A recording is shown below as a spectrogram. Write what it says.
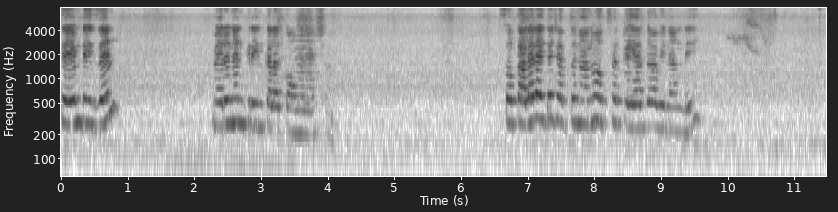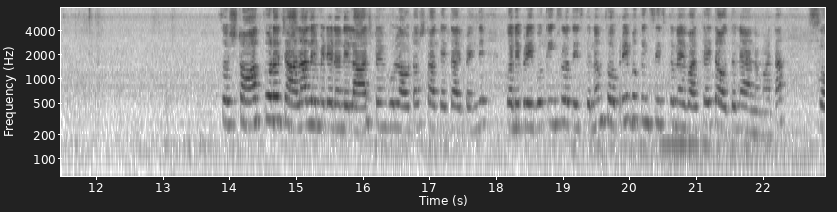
Same design maroon and green colour combination. So colour అయితే చెప్తున్నాను. ఒకసారి క్లియర్గా వినండి. సో స్టాక్ కూడా చాలా లిమిటెడ్ అండి. Last time full out of stock అయితే అయిపోయింది. కొన్ని ప్రీ బుకింగ్స్లో తీసుకున్నాం. సో ప్రీ బుకింగ్స్ తీసుకునే వర్క్ అయితే అవుతున్నాయి అన్నమాట. సో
